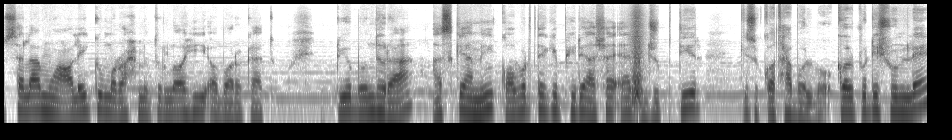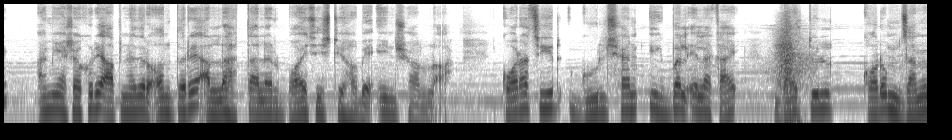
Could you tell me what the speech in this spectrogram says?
আসসালামু আলাইকুম রহমতুল্লাহি অবরকাত প্রিয় বন্ধুরা, আজকে আমি কবর থেকে ফিরে আসা এক যুক্তির কিছু কথা বলব। গল্পটি শুনলে আমি আশা করি আপনাদের অন্তরে আল্লাহ তালার ভয় সৃষ্টি হবে, ইনশাআল্লাহ। করাচির গুলশান ইকবাল এলাকায় বাইতুল করম জামে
